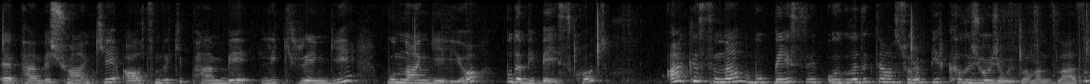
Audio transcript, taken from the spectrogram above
e, pembe. Şu anki altındaki pembelik rengi bundan geliyor. Bu da bir base coat. Arkasından bu base uyguladıktan sonra bir kalıcı oje uygulamanız lazım.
